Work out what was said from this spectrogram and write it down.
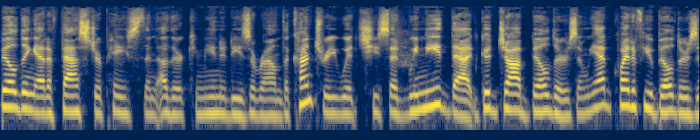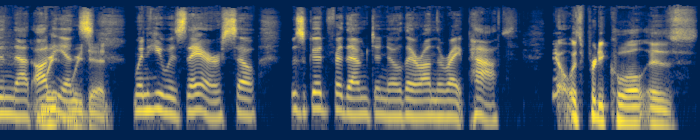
building at a faster pace than other communities around the country, which he said, we need that. Good job, builders. And we had quite a few builders in that audience we, we when he was there. So it was good for them to know they're on the right path. You know, what's pretty cool is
